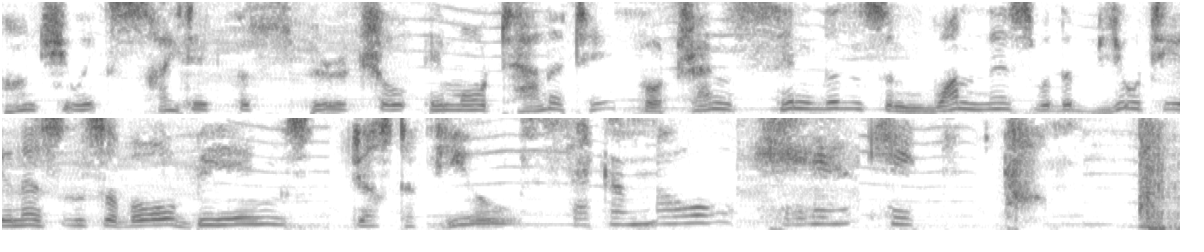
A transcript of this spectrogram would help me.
Aren't you excited for spiritual immortality? For transcendence and oneness with the beauty and essence of all beings? Just a few seconds more. Here it comes.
